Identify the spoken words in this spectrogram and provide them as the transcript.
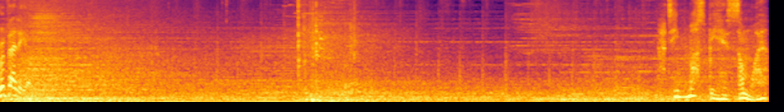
Revelio. Natty must be here somewhere.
